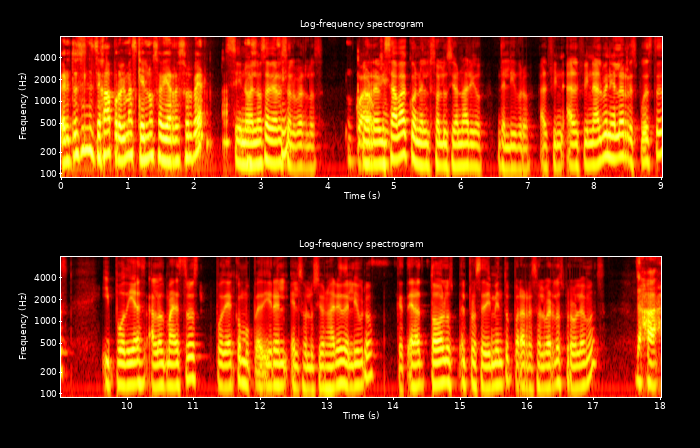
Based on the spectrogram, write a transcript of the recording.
Pero entonces les dejaba problemas que él no sabía resolver. Sí, no, él no sabía resolverlos. Lo revisaba con el solucionario del libro. Al, fin, al final venían las respuestas y podías, a los maestros podían como pedir el, el solucionario del libro que era todo el procedimiento para resolver los problemas. Ajá.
